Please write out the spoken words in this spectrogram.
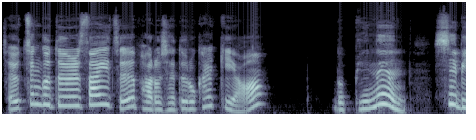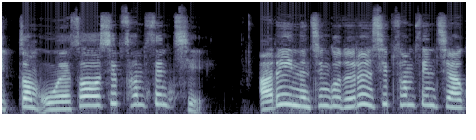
자, 이 친구들 사이즈 바로 재도록 할게요. 높이는 12.5에서 13cm. 아래에 있는 친구들은 13cm하고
